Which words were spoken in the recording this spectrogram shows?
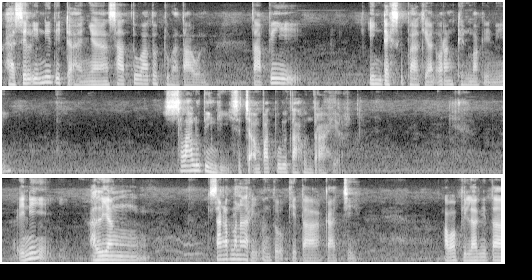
hasil ini tidak hanya satu atau dua tahun, tapi indeks kebahagiaan orang Denmark ini selalu tinggi sejak 40 tahun terakhir. Ini hal yang sangat menarik untuk kita kaji. Apabila kita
